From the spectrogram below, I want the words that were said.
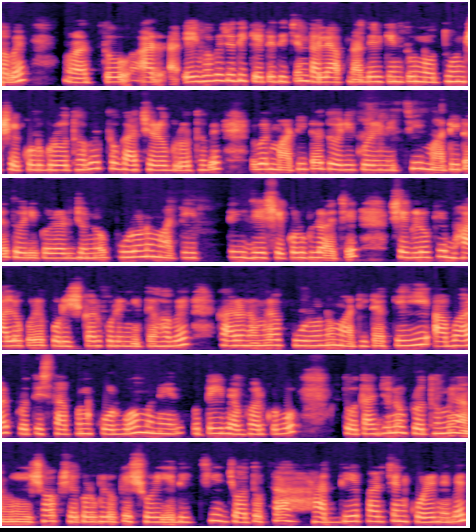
হবে। তো আর এইভাবে যদি কেটে দিচ্ছেন, তাহলে আপনাদের কিন্তু নতুন শেকড় গ্রোথ হবে, তো গাছেরও গ্রোথ হবে। এবার মাটিটা তৈরি করে নিচ্ছি। মাটিটা তৈরি করার জন্য পুরোনো মাটিতে যে শেকড়গুলো আছে, সেগুলোকে ভালো করে পরিষ্কার করে নিতে হবে। কারণ আমরা পুরোনো মাটিটাকেই আবার প্রতিস্থাপন করব মানে ওতেই ব্যবহার করব। তো তার জন্য প্রথমে আমি এই সব শেকড়গুলোকে সরিয়ে দিচ্ছি। যতটা হাত দিয়ে পারছেন করে নেবেন।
